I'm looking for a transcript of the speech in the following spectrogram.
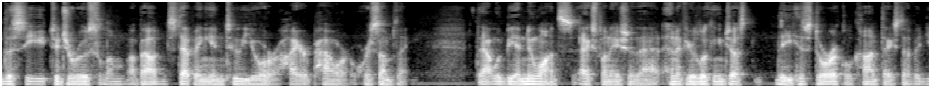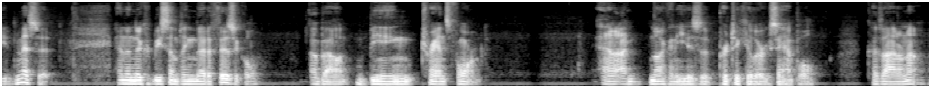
the sea to Jerusalem about stepping into your higher power or something. That would be a nuance explanation of that. And if you're looking just the historical context of it, you'd miss it. And then there could be something metaphysical about being transformed and I'm not going to use a particular example because I don't know.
